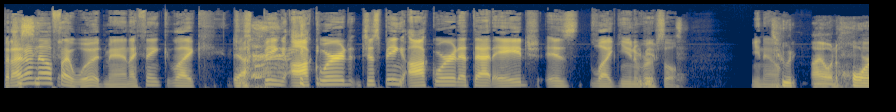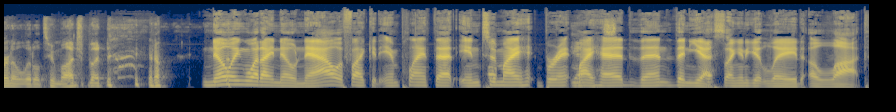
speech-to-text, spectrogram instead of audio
but I don't know if I would, man. I think like just Yeah. being awkward, just being awkward at that age is like universal. You know, Tooting my own horn a little too much, but you know, knowing what I know now, if I could implant that into my brain, my head, then then yes, I'm gonna get laid a lot.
